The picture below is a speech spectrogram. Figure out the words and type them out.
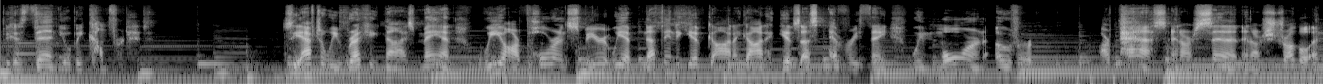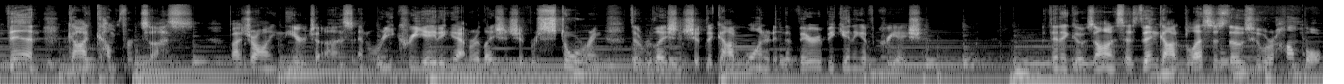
because then you'll be comforted. See, after we recognize, man, we are poor in spirit, we have nothing to give God, and God gives us everything, we mourn over our past and our sin and our struggle, and then God comforts us by drawing near to us and recreating that relationship, restoring the relationship that God wanted in the very beginning of creation. But then it goes on and says, Then God blesses those who are humble,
